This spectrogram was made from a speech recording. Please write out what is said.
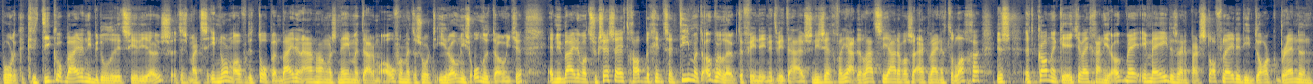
behoorlijke kritiek op Biden. Die bedoelde dit serieus. Het is, maar het is enorm over de top. En Biden-aanhangers nemen het daarom over... met een soort ironisch ondertoontje. En nu Biden wat succes heeft gehad... begint zijn team het ook wel leuk te vinden in het Witte Huis. En die zeggen van ja, de laatste jaren was er eigenlijk weinig te lachen. Dus het kan een keertje. Wij gaan hier ook mee in mee. Er zijn een paar stafleden die Dark Brandon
